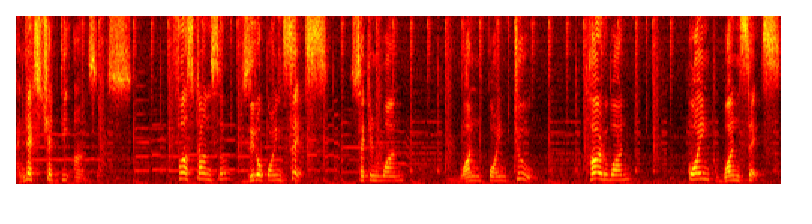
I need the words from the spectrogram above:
And let's check the answers. First answer 0.6, second one 1.2, third one 0.16,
